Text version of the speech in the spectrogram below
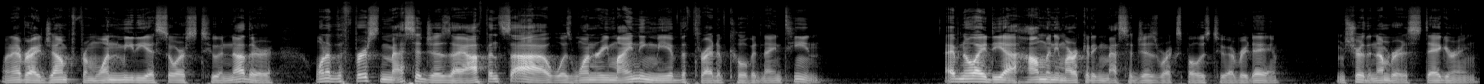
Whenever I jumped from one media source to another, one of the first messages I often saw was one reminding me of the threat of COVID 19. I have no idea how many marketing messages we're exposed to every day. I'm sure the number is staggering.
